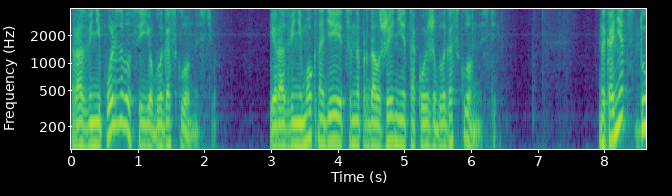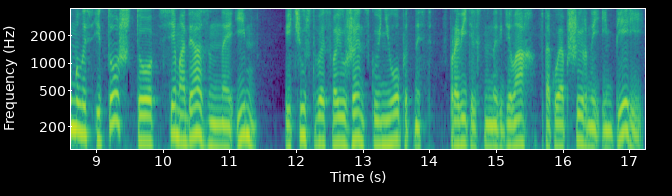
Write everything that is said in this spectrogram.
разве не пользовался ее благосклонностью? И разве не мог надеяться на продолжение такой же благосклонности? Наконец, думалось и то, что всем обязанное им, и чувствуя свою женскую неопытность в правительственных делах в такой обширной империи,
